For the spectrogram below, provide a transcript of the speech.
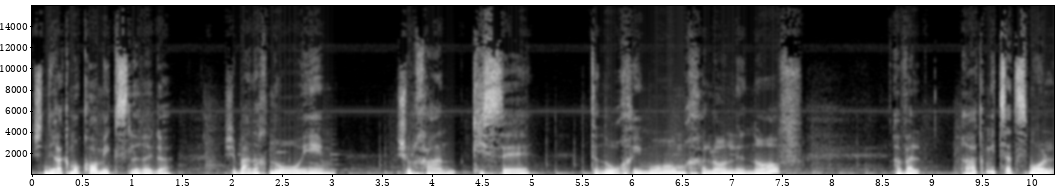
שנראה כמו קומיקס לרגע, שבה אנחנו רואים שולחן, כיסא, תנור חימום, חלון לנוף, אבל רק מצד שמאל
